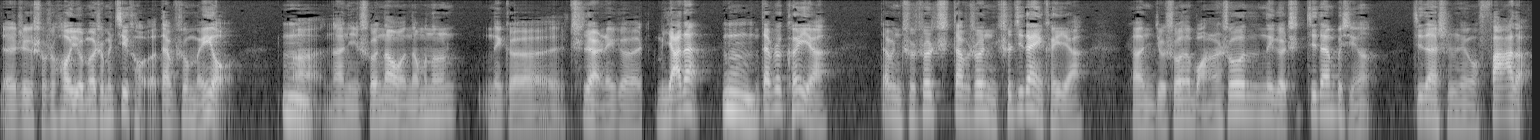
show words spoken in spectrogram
呃，这个手术后有没有什么忌口的？大夫说没有，嗯。啊，那你说那我能不能那个吃点那个什么鸭蛋？嗯。大夫说可以啊，大夫你说说吃，大夫说你吃鸡蛋也可以啊，然后你就说网上说那个吃鸡蛋不行，鸡蛋是那种发的，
